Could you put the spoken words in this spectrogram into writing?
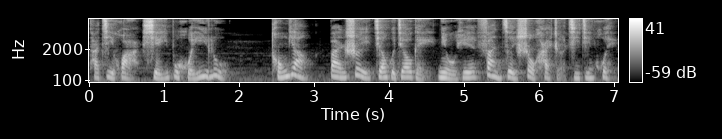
他计划写一部回忆录，同样版税将会交给纽约犯罪受害者基金会。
